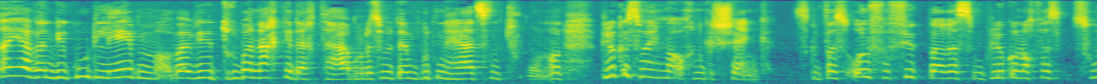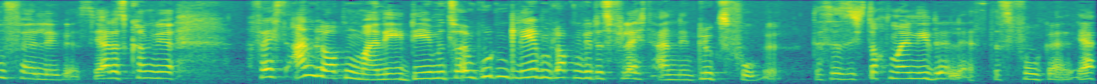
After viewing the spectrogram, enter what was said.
naja, wenn wir gut leben, weil wir drüber nachgedacht haben und das mit einem guten Herzen tun. Und Glück ist manchmal auch ein Geschenk. Es gibt was Unverfügbares im Glück und auch was Zufälliges. Ja, das können wir vielleicht anlocken, meine Idee. Mit so einem guten Leben locken wir das vielleicht an, den Glücksvogel. Dass er sich doch mal niederlässt, das Vogel. Ja?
